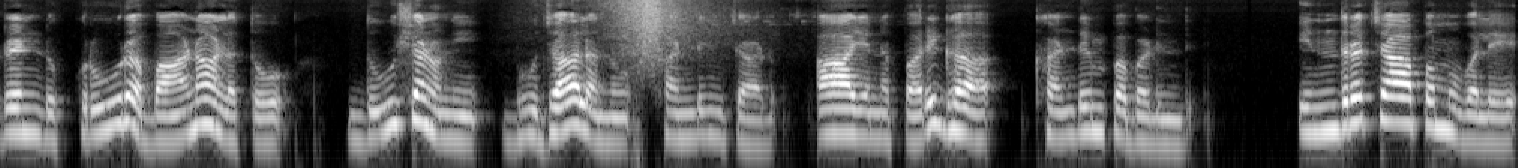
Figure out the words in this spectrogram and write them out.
రెండు క్రూర బాణాలతో దూషణుని భుజాలను ఖండించాడు. ఆయన పరిఘ ఖండింపబడింది. ఇంద్రచాపము వలె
